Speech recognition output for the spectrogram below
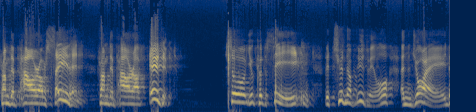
From the power of Satan. From the power of Egypt. So you could see the children of Israel enjoyed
